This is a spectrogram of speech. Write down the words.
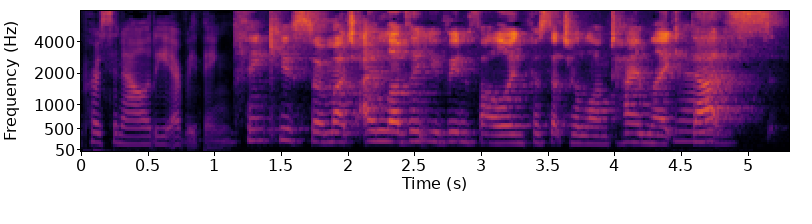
personality, everything. Thank you so much. I love that you've been following for such a long time. Like, yeah. that's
